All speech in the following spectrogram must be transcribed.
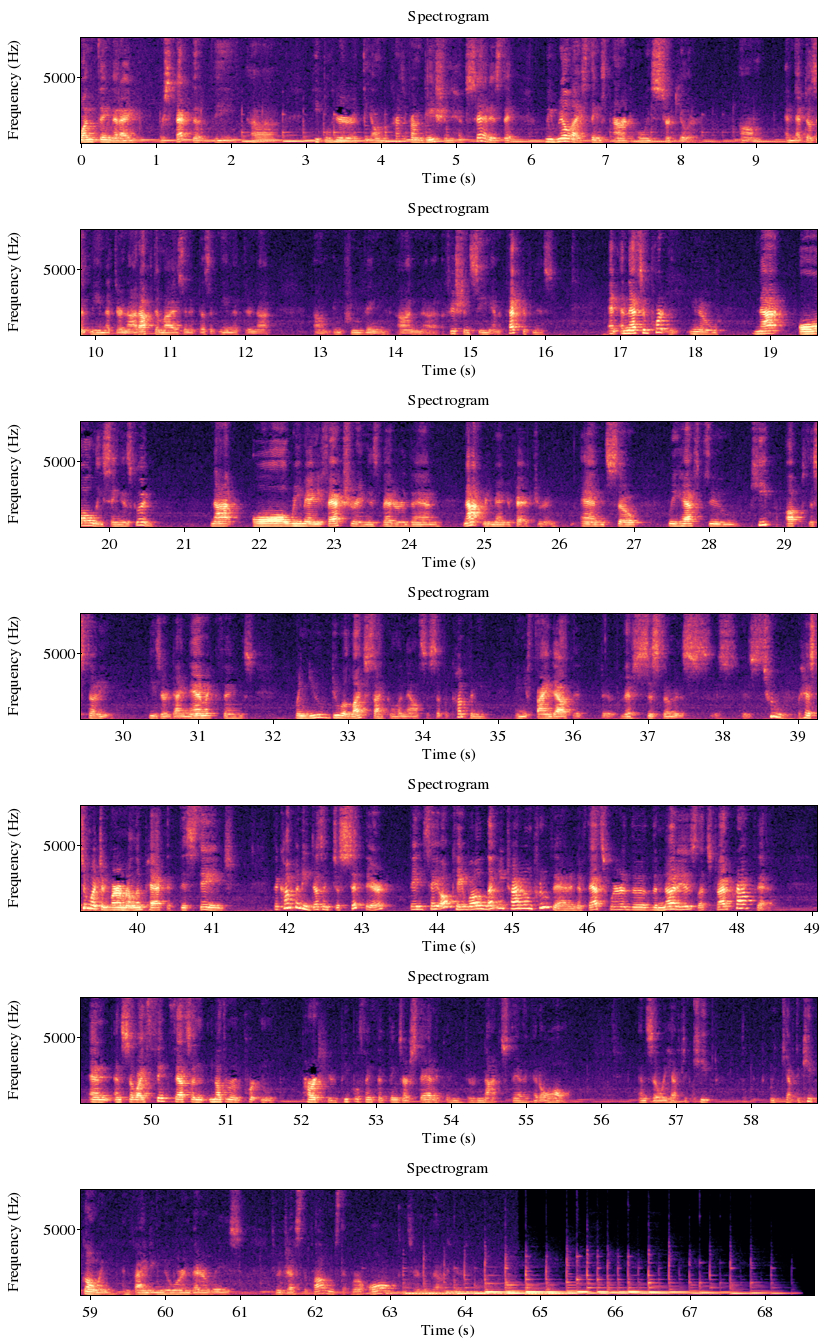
one thing that I respect that the uh, people here at the Ellen MacArthur Foundation have said is that we realize things aren't always circular. Um, and that doesn't mean that they're not optimized and it doesn't mean that they're not um, improving on uh, efficiency and effectiveness. And, and that's important. You know, not all leasing is good. Not all remanufacturing is better than not remanufacturing. And so we have to keep up the study. These are dynamic things. When you do a life cycle analysis of a company and you find out that their, their system is, is, is too, has too much environmental impact at this stage, the company doesn't just sit there. They say, okay, well, let me try to improve that. And if that's where the, the nut is, let's try to crack that. And, and so I think that's another important part here. People think that things are static and they're not static at all. And so we have to keep we have to keep going and finding newer and better ways to address the problems that we're all concerned about here.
